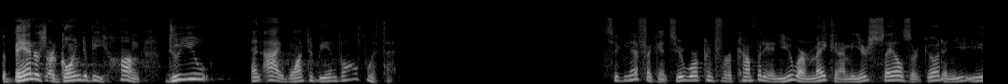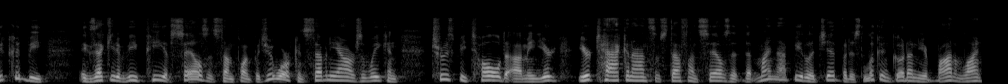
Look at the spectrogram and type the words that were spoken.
The banners are going to be hung. Do you and I want to be involved with it? Significance. You're working for a company and you are making, I mean, your sales are good and you, you could be executive VP of sales at some point, but you're working 70 hours a week. And truth be told, I mean, you're, you're tacking on some stuff on sales that, that might not be legit, but it's looking good on your bottom line.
